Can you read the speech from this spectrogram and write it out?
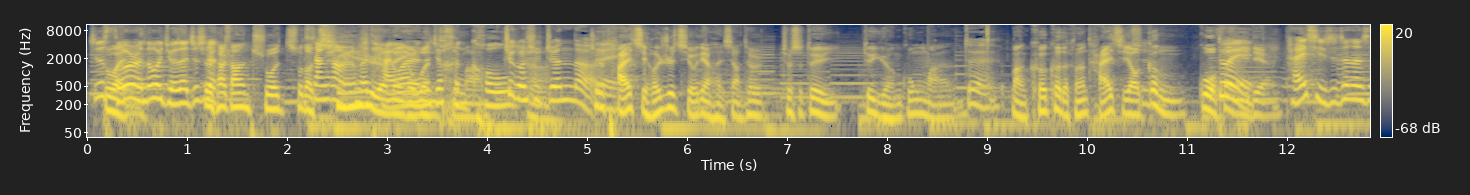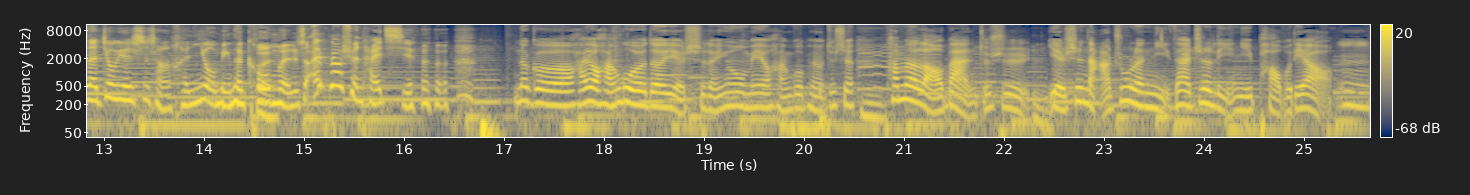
就是所有人都会觉得，就是他刚刚说说到香港人和台湾人就很抠，这个是真的。就是台企和日企有点很像，就是就是对。对员工蛮对蛮苛刻的，可能台企要更过分一点。台企是真的是在就业市场很有名的抠门，就说哎不要选台企。那个还有韩国的也是的，因为我们也有韩国朋友，就是他们的老板就是也是拿住了你在这里，你跑不掉。嗯，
